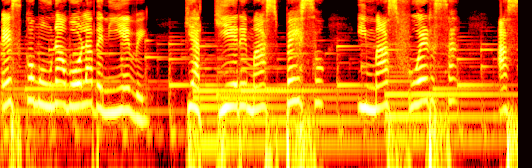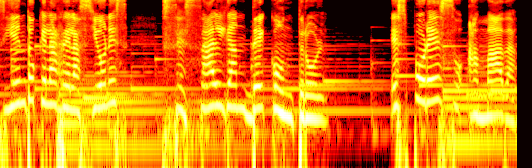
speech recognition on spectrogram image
Es como una bola de nieve que adquiere más peso y más fuerza, haciendo que las relaciones se salgan de control. Es por eso, amada,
